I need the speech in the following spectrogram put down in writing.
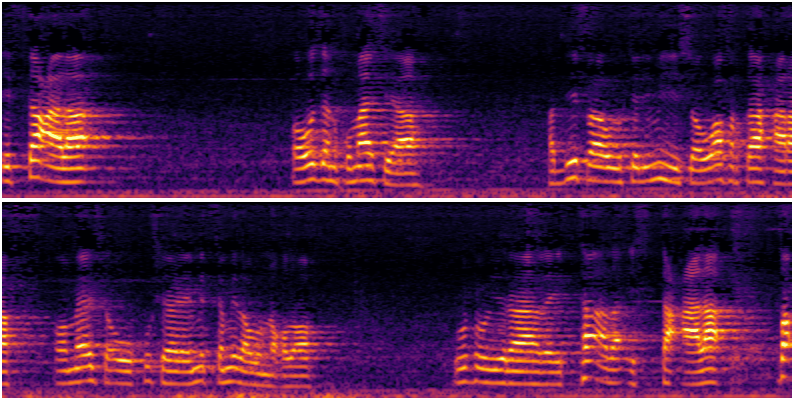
افتعل oo wasan khumaasi ah haddii faa-ul kelimihiisa uu afartaa xaraf oo meesha uu ku sheegay mid ka mida uu noqdo wuxuu yidhaahday ta'da iftacala da'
